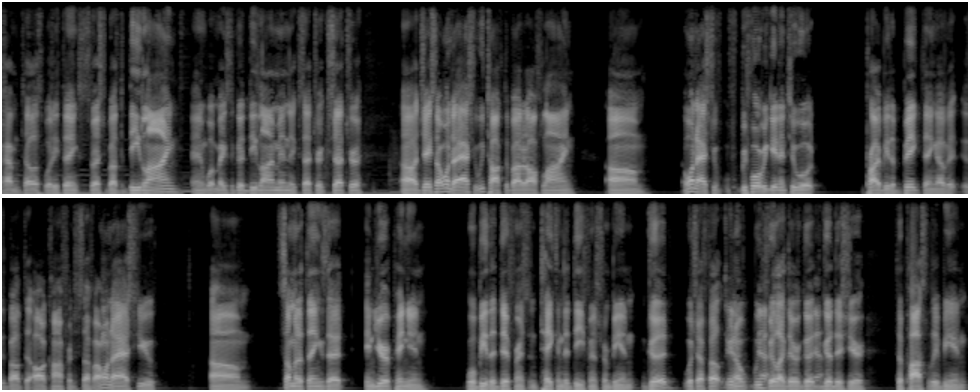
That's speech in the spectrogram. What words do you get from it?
have him tell us what he thinks, especially about the D line and what makes a good D lineman, et cetera, et cetera. Uh, Jason, I wanted to ask you. We talked about it offline. Um, I want to ask you before we get into what probably be the big thing of it is about the all conference stuff. I want to ask you um, some of the things that, in your opinion, will be the difference in taking the defense from being good, which I felt, you know, we yeah. feel like they were good, Yeah. good this year, to possibly being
